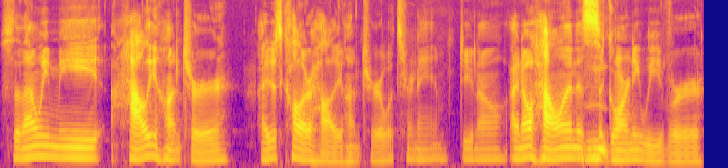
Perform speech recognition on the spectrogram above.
So then we meet Holly Hunter. I just call her Holly Hunter. What's her name? Do you know? I know Helen is. Sigourney Weaver.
